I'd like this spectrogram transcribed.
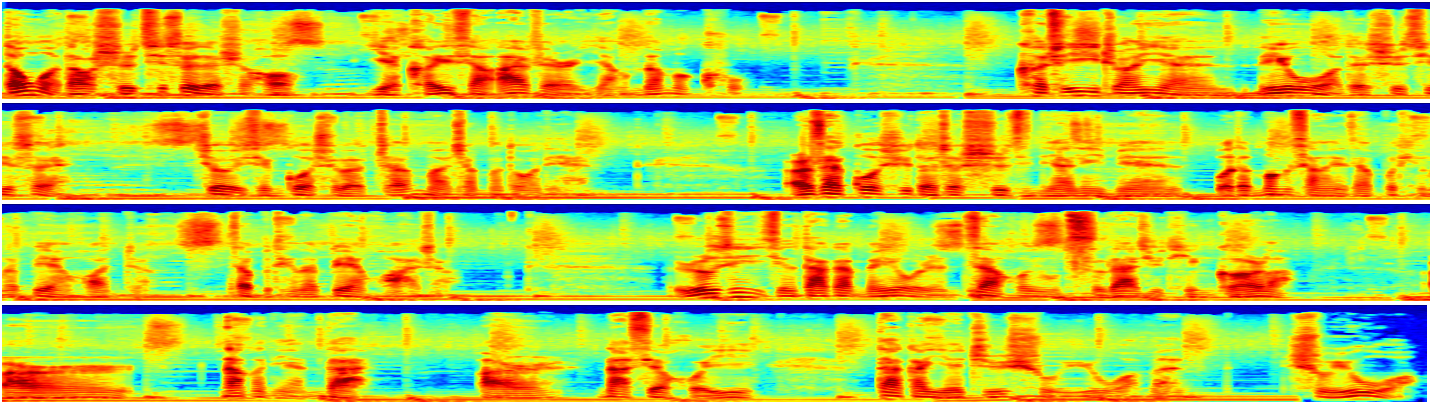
等我到十七岁的时候，也可以像艾菲尔一样那么酷。可是，一转眼，离我的十七岁就已经过去了这么这么多年。而在过去的这十几年里面，我的梦想也在不停的变换着，在不停的变化着。如今，已经大概没有人再会用磁带去听歌了，而那个年代，而那些回忆，大概也只属于我们，属于我。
